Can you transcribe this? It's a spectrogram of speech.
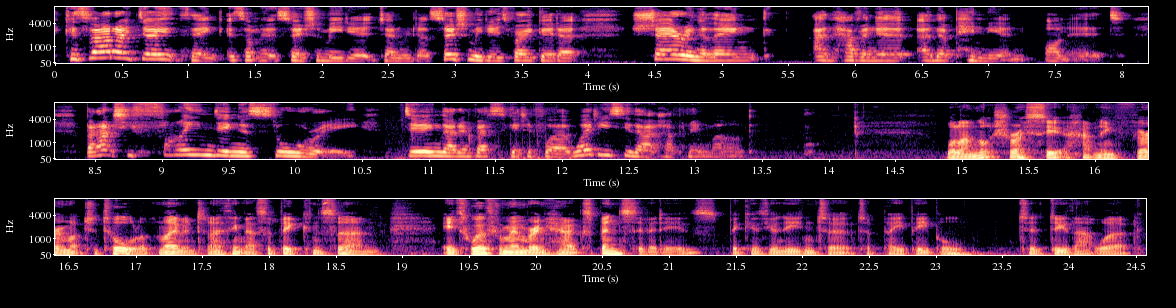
Because that I don't think is something that social media generally does. Social media is very good at sharing a link and having a, an opinion on it. But actually finding a story doing that investigative work. Where do you see that happening, Mark? Well, I'm not sure I see it happening very much at all at the moment, and I think that's a big concern. It's worth remembering how expensive it is because you're needing to, to pay people to do that work.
